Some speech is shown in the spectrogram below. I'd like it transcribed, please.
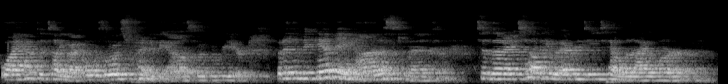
well, I have to tell you, I was always trying to be honest with the reader. But in the beginning, honest meant to that I tell you every detail that I learned.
